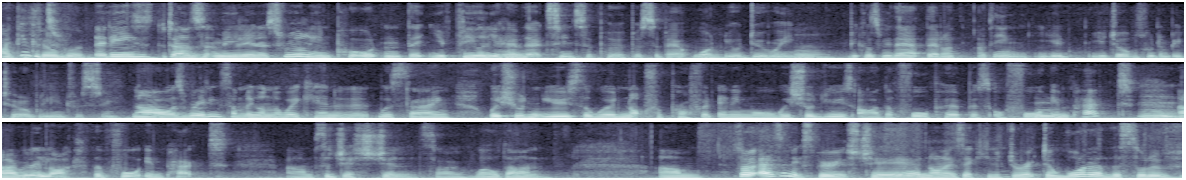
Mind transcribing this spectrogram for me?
I think feel it's, it is, it does, mm. Amelia, and it's really important that you feel you have mm. that sense of purpose about what mm. you're doing. Because without that, I, I think your, your jobs wouldn't be terribly interesting. No, I was reading something on the weekend and it was saying we shouldn't use the word not for profit anymore. We should use either for purpose or for impact. And I really liked the for impact um, suggestion. So well done. Um, so, as an experienced chair, a non executive director, what are the sort of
